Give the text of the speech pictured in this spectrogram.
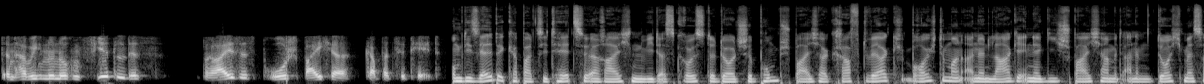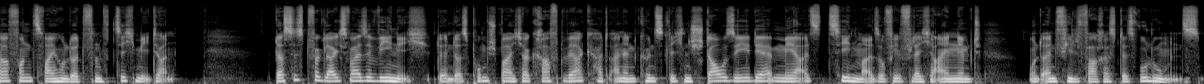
dann habe ich nur noch ein Viertel des Preises pro Speicherkapazität. Um dieselbe Kapazität zu erreichen wie das größte deutsche Pumpspeicherkraftwerk, bräuchte man einen Lageenergiespeicher mit einem Durchmesser von 250 Metern. Das ist vergleichsweise wenig, denn das Pumpspeicherkraftwerk hat einen künstlichen Stausee, der mehr als zehnmal so viel Fläche einnimmt und ein Vielfaches des Volumens.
